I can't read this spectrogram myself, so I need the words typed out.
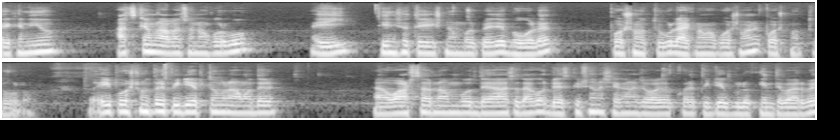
দেখে নিও। আজকে আমরা আলোচনা করব এই তিনশো তেইশ নম্বর পেজে ভূগোলের প্রশ্ন উত্তরগুলো এক নম্বর প্রশ্ন মানে প্রশ্ন উত্তরগুলো তো এই প্রশ্ন উত্তরের পিডিএফ তোমরা আমাদের হোয়াটসঅ্যাপ নম্বর দেওয়া আছে, দেখো ডেসক্রিপশনে সেখানে যোগাযোগ করে পিডিএফগুলো কিনতে পারবে।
